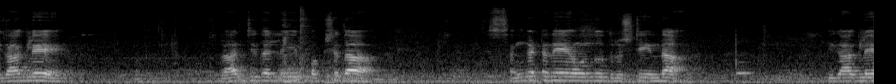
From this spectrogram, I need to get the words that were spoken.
ಈಗಾಗಲೇ ರಾಜ್ಯದಲ್ಲಿ ಪಕ್ಷದ ಸಂಘಟನೆಯ ಒಂದು ದೃಷ್ಟಿಯಿಂದ ಈಗಾಗಲೇ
